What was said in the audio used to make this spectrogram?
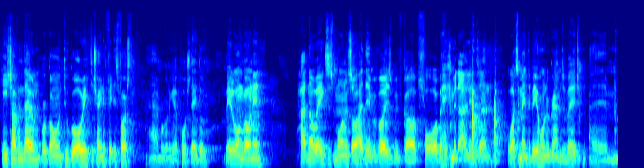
He's travelling down. We're going to Gorey to train in fitness first, and we're going to get a push day done. Meal one going in. Had no eggs this morning, so I had to improvise. We've got four bacon medallions and what's meant to be 100 grams of veg. Um,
